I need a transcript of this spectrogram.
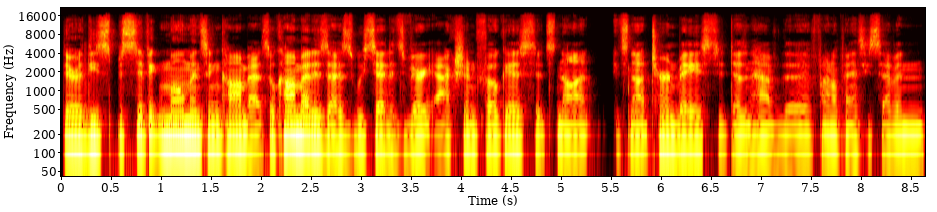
there are these specific moments in combat. So combat is, as we said, it's very action focused. It's not it's not turn based. It doesn't have the Final Fantasy VII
